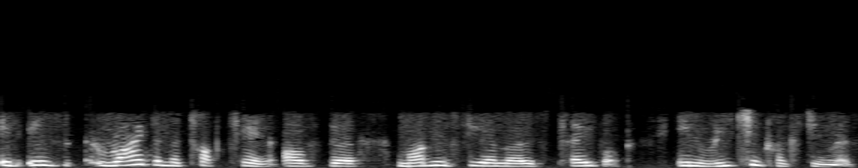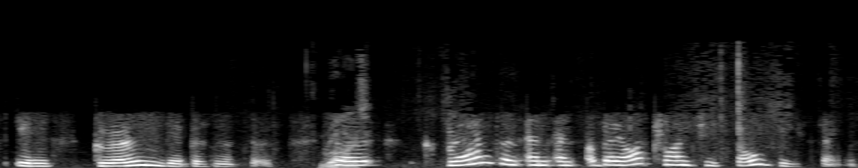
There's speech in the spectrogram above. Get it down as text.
It is right in the top ten of the modern CMO's playbook in reaching consumers, in growing their businesses. Right. So brands and, and, and they are trying to solve these things.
